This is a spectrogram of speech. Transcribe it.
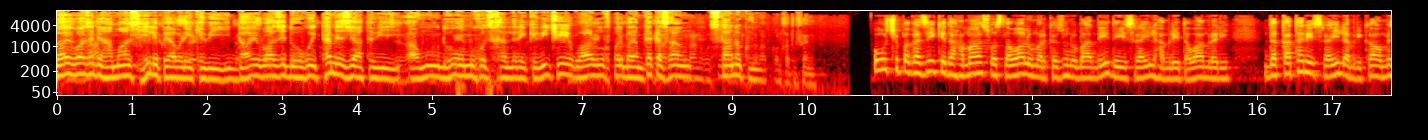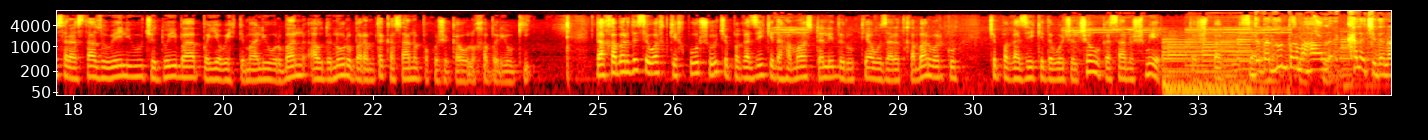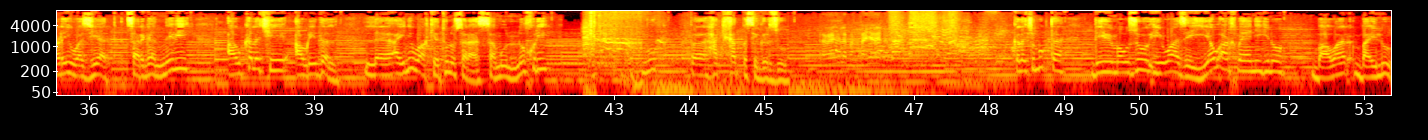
دا یوازې د حماس هیلې پیاوړې کوي، دا یوازې د هغوی تمې زیاتوي او موږ د هغو موخو څخه لرې کوي چې غواړو خپل برمته کسان ستانه کړو. اوس چې په غزې کې د حماس وسله والو مرکزونو باندې د اسرائیل حملې دوام لري، د قطر، اسرائیل، امریکا او مصر استازو ویلي وو چې دوی به په یو احتمالي اوربند او د نورو برمته کسانو په خوشې کولو خبرې وکړي. دا خبر داسې وخت کې خپور شو چې په غزې کې د حماس ډلې د روغتیا وزارت خبر ورکړو چې په غزې کې د وژل شوو کسانو شمېر تر شپږو زرو زیات شو. د بدلون پر مهال کله چې د نړۍ وضعیت څرګند نه وي او کله چې اورېدل له عیني واقعیتونو سره سمون نه خوري، موږ په حقیقت پسې ګرځو. کله چې موږ ته د یوې موضوع یوازې یو اړخ بیانېږي، نو باور بایلو.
